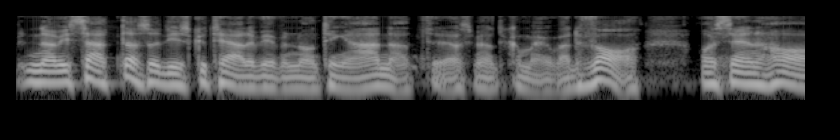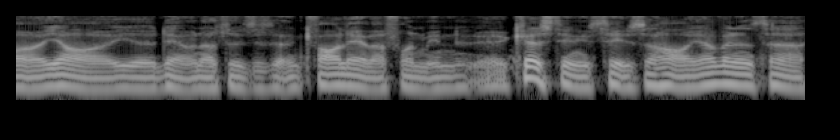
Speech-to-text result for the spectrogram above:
när vi satt där så diskuterade vi väl någonting annat eh, som jag inte kommer ihåg vad det var. Och sen har jag ju då naturligtvis en kvarleva från min eh, kvällstidningstid så har jag väl en sån här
